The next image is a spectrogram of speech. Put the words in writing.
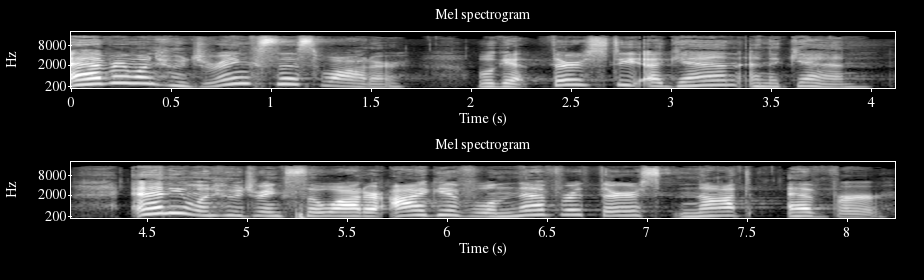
Everyone who drinks this water will get thirsty again and again. Anyone who drinks the water I give will never thirst, not ever.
